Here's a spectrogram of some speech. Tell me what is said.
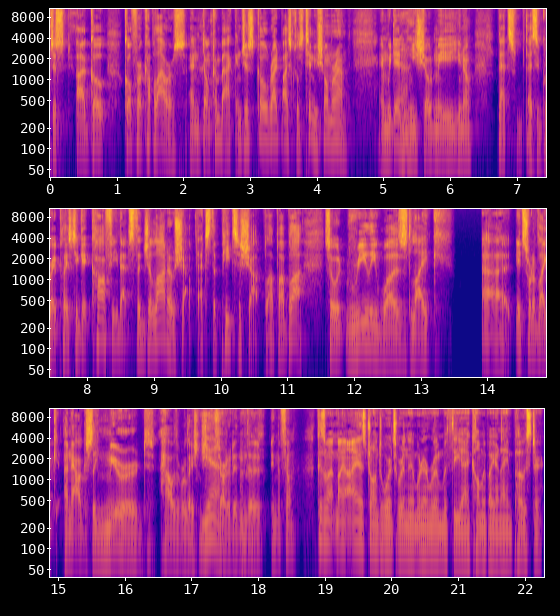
Just, uh, go, go for a couple hours and don't come back and just go ride bicycles. Timmy, show him around. And we did. And he showed me, you know, that's, that's a great place to get coffee. That's the gelato shop. That's the pizza shop, blah, blah, blah. So it really was like, uh, it sort of like analogously mirrored how the relationship Yeah, started in the, in the film. Because my, my eye is drawn towards we're in, the, we're in a room with the uh, Call Me By Your Name poster.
